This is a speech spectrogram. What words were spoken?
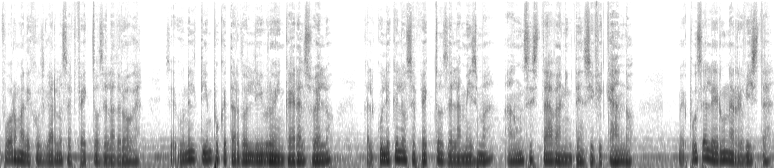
forma de juzgar los efectos de la droga. Según el tiempo que tardó el libro en caer al suelo, calculé que los efectos de la misma aún se estaban intensificando. Me puse a leer una revista,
